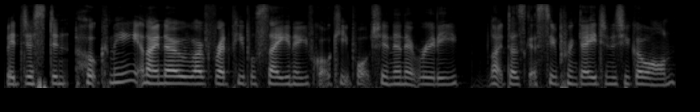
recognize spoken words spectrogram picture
but it just didn't hook me. And I know I've read people say, you know, you've got to keep watching, and it really like does get super engaging as you go on.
